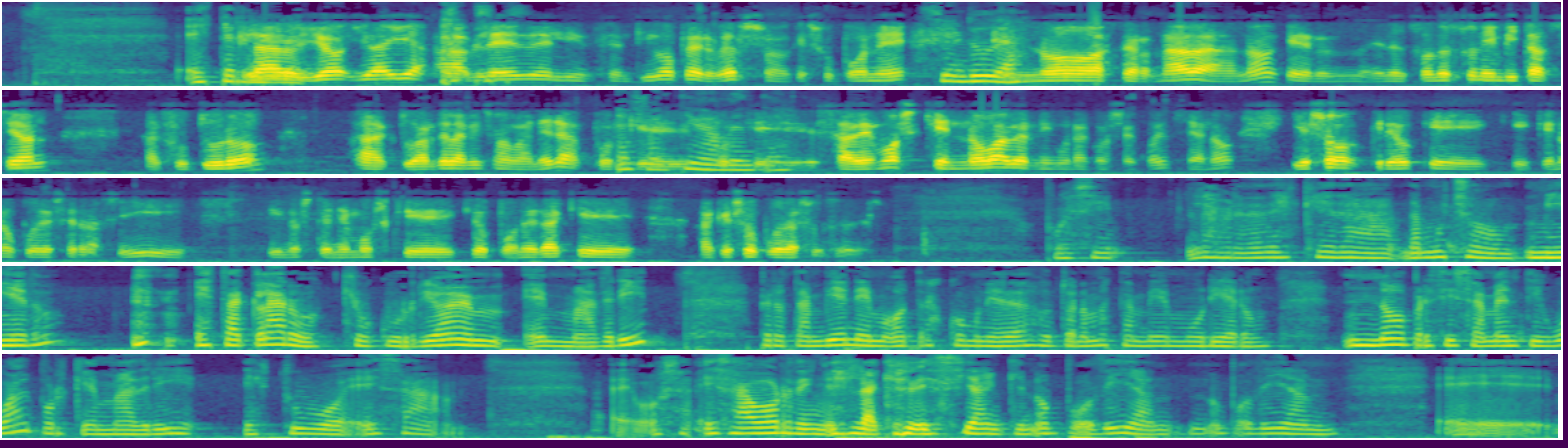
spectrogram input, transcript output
es terrible. Claro, yo, yo ahí hablé del incentivo perverso que supone Sin duda. no hacer nada, ¿no? Que en el fondo es una invitación al futuro a actuar de la misma manera porque, sabemos que no va a haber ninguna consecuencia, ¿no? Y eso creo que, que, que no puede ser así y, y nos tenemos que, que oponer a que, a que eso pueda suceder. Pues sí, la verdad es que da, da mucho miedo. Está claro que ocurrió en, en Madrid, pero también en otras comunidades autónomas también murieron. No precisamente igual, porque en Madrid estuvo esa, eh, o sea, esa orden en la que decían que no podían, no podían eh,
